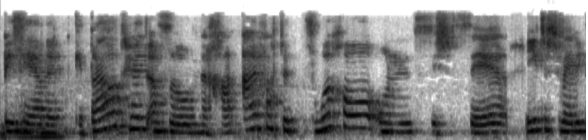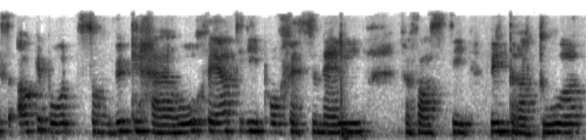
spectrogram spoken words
bisher nicht getraut hat. Also man kann einfach dazukommen und es ist ein sehr niederschwelliges Angebot, um wirklich eine hochwertige, professionell verfasste Literatur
